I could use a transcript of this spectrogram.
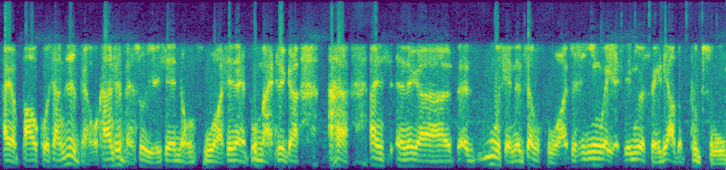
还有包括像日本，我看日本说有一些农夫啊，现在也不买这个啊按呃那个呃目前的政府啊，就是因为也是因为肥料的不足。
